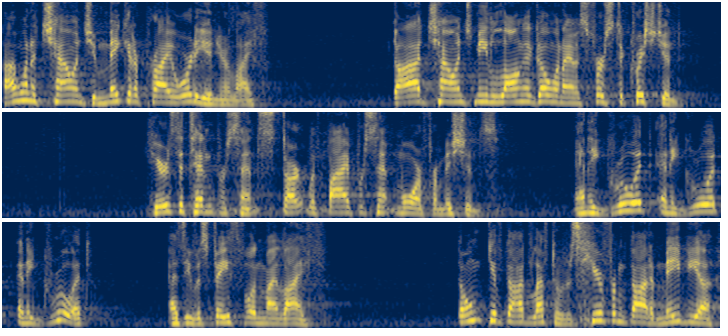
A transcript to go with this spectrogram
I want to challenge you make it a priority in your life. God challenged me long ago when I was first a Christian. Here's the 10%. Start with 5% more for missions. And he grew it and he grew it and he grew it as he was faithful in my life. Don't give God leftovers. Hear from God. It may be a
